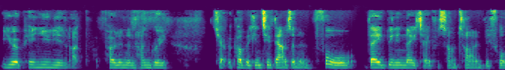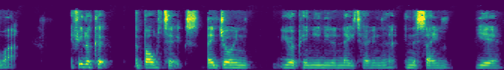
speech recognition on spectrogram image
European Union, like Poland and Hungary, Czech Republic in 2004, they'd been in NATO for some time before that. If you look at the Baltics, they joined European Union and NATO in the in the same year.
